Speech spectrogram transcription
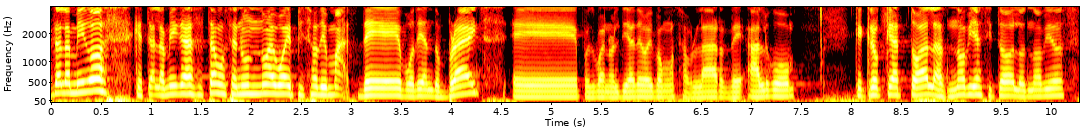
tal amigos? ¿Qué tal amigas? Estamos en un nuevo episodio más de Bodeando Brides. Eh, pues bueno, el día de hoy vamos a hablar de algo que creo que a todas las novias y todos los novios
